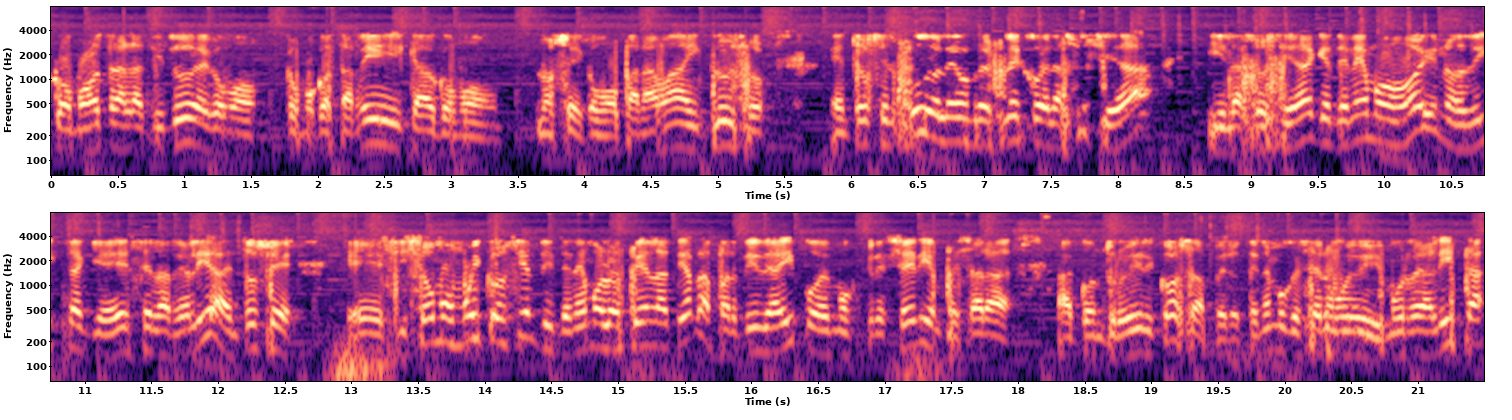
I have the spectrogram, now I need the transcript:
como otras latitudes, como, como Costa Rica o como, no sé, como Panamá incluso. Entonces el fútbol es un reflejo de la sociedad y la sociedad que tenemos hoy nos dicta que esa es la realidad. Entonces, eh, si somos muy conscientes y tenemos los pies en la tierra, a partir de ahí podemos crecer y empezar a, construir cosas, pero tenemos que ser muy, muy realistas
